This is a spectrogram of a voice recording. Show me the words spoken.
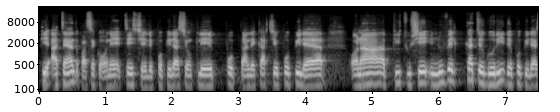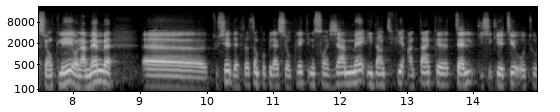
puis atteindre parce qu'on était chez les populations clés, dans les quartiers populaires. On a pu toucher une nouvelle catégorie de populations clés. On a même euh, touché des certaines populations clés qui ne sont jamais identifiées en tant que telles, qui, qui étaient autour,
